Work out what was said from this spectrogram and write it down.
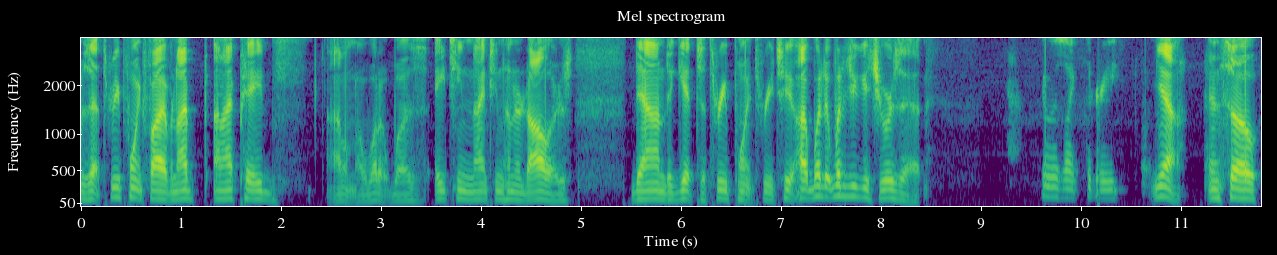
was at 3.5 and I and I paid I don't know what it was, 18 1900 dollars down to get to 3.32. I, uh, what what did you get yours at? It was like 3. Yeah. And so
